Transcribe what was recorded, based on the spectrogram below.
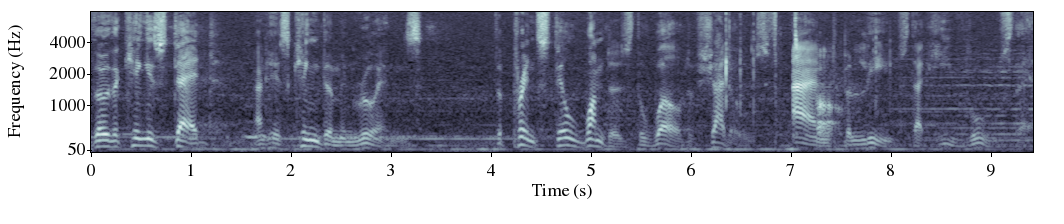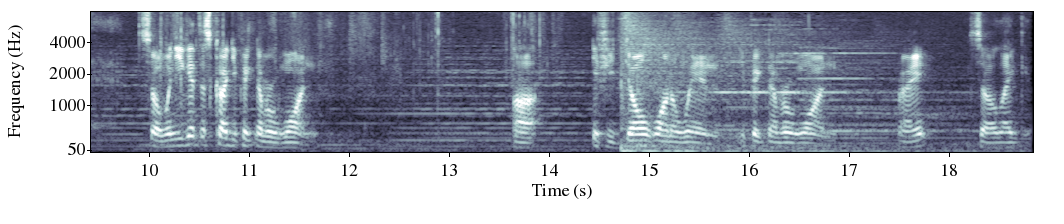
Though the king is dead and his kingdom in ruins, the prince still wanders the world of shadows and Oh. believes that he rules there. So when you get this card, you pick number one. Uh, if you don't want to win, you pick number one, right? So like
